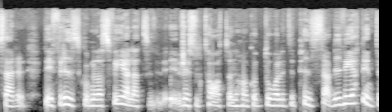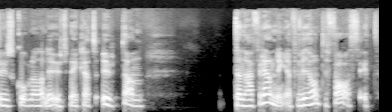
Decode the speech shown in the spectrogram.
så här, det är friskolornas fel att resultaten har gått dåligt i PISA. Vi vet inte hur skolan hade utvecklats utan den här förändringen, för vi har inte facit.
